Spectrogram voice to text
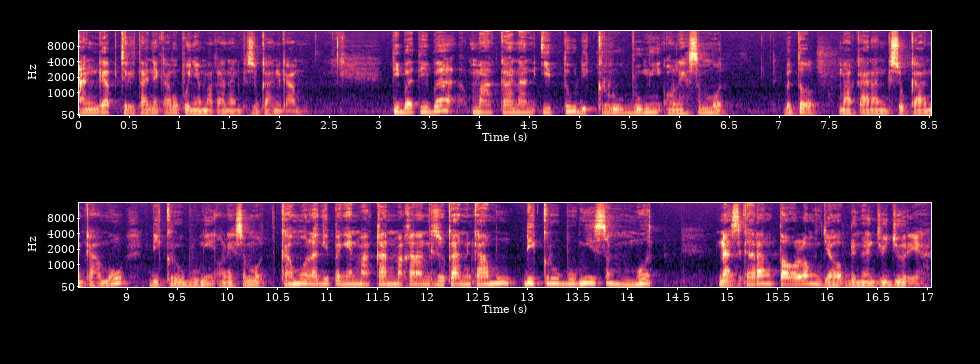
Anggap ceritanya kamu punya makanan kesukaan kamu. Tiba-tiba makanan itu dikerubungi oleh semut. Betul, makanan kesukaan kamu dikerubungi oleh semut. Kamu lagi pengen makan makanan kesukaan kamu, dikerubungi semut. Nah sekarang tolong jawab dengan jujur ya.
